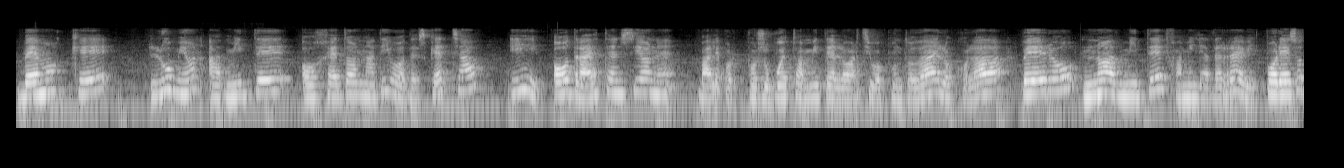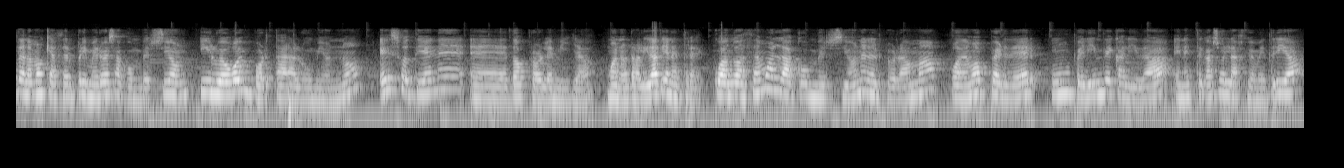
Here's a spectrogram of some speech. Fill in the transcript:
vemos que Lumion admite objetos nativos de SketchUp y otras extensiones ¿vale? Por, supuesto admite los archivos .dai, los coladas, pero no admite familias de Revit. Por eso tenemos que hacer primero esa conversión y luego importar a Lumion, ¿no? Eso tiene eh, dos problemillas. Bueno, en realidad tiene tres. Cuando hacemos la conversión en el programa podemos perder un pelín de calidad, en este caso en la geometría,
